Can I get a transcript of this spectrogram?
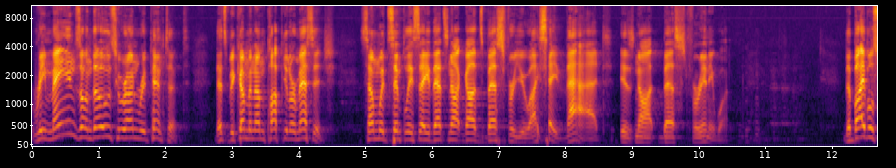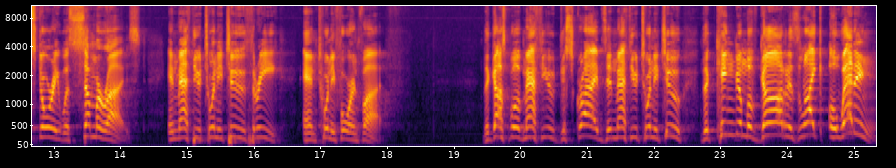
remains on those who are unrepentant. That's become an unpopular message. Some would simply say that's not God's best for you. I say that is not best for anyone. The Bible story was summarized in Matthew 22, 3, and 24 and 5. The Gospel of Matthew describes in Matthew 22 the kingdom of God is like a wedding,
